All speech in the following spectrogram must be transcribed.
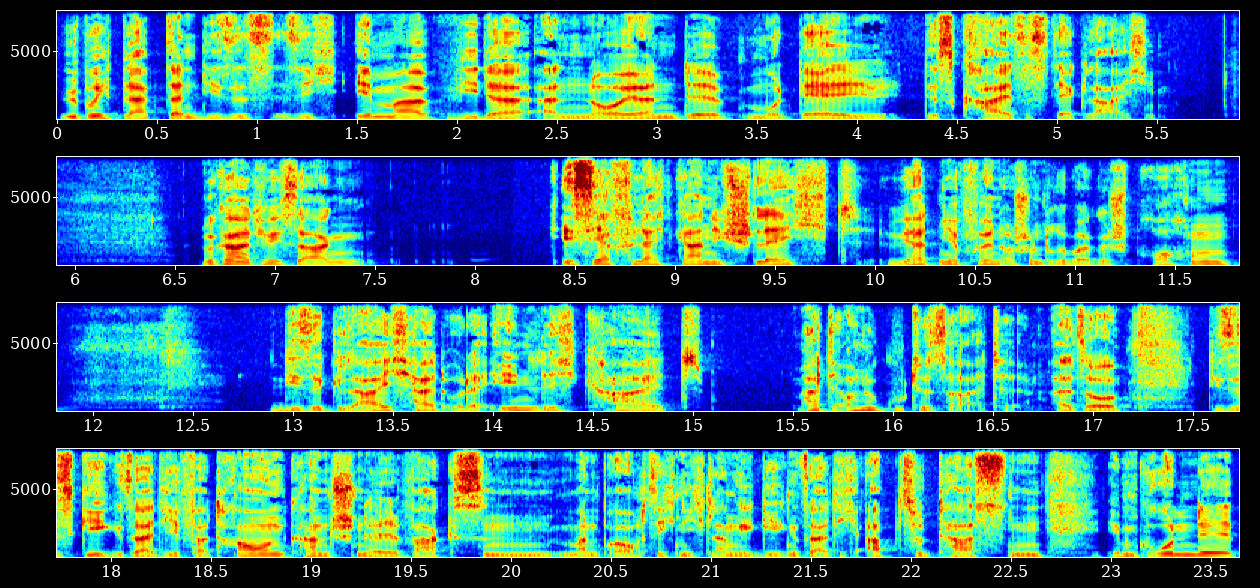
Übrig bleibt dann dieses sich immer wieder erneuernde Modell des Kreises dergleichen. Nun kann man natürlich sagen, ist ja vielleicht gar nicht schlecht. Wir hatten ja vorhin auch schon drüber gesprochen diese Gleichheit oder Ähnlichkeit hat ja auch eine gute Seite. Also dieses gegenseitige Vertrauen kann schnell wachsen, man braucht sich nicht lange gegenseitig abzutasten. Im Grunde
